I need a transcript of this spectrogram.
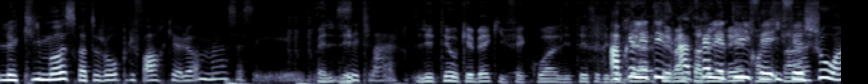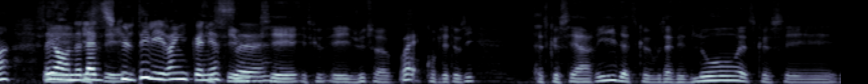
le climat sera toujours plus fort que l'homme, ça c'est clair. L'été au Québec, il fait quoi? L'été, c'est Après l'été, après l'été, il fait, il fait chaud, hein. on a de la difficulté, les gens, ils connaissent... Euh, et juste euh, compléter aussi, est-ce que c'est aride? Est-ce que vous avez de l'eau? Est-ce que c'est...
